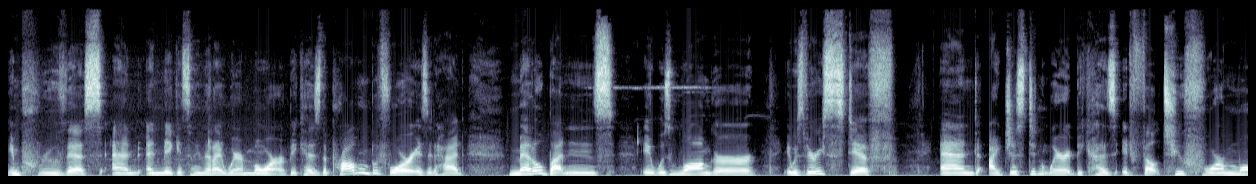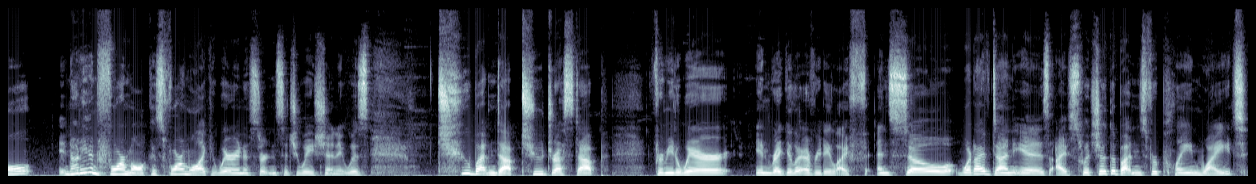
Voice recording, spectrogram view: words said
improve this and, and make it something that I wear more. Because the problem before is it had metal buttons, it was longer, it was very stiff, and I just didn't wear it because it felt too formal. Not even formal, because formal I could wear in a certain situation. It was too buttoned up, too dressed up for me to wear in regular everyday life. And so what I've done is I've switched out the buttons for plain white.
